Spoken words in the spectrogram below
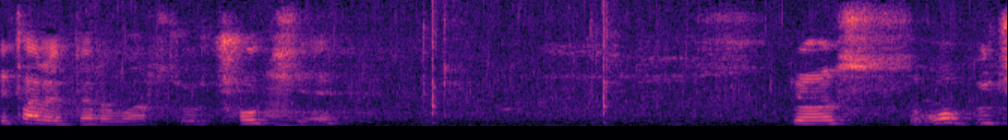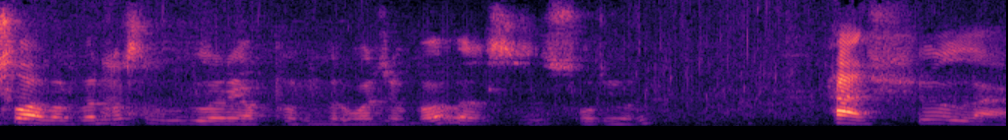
Derim var. Çok iyi. Göz. O üçler var. Ben nasıl bunları yapabilirim acaba? Ben size soruyorum. Ha şunlar.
